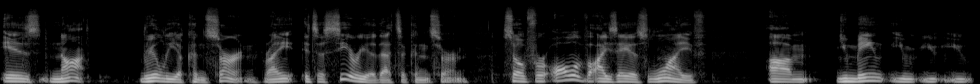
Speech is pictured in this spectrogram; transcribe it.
is not really a concern, right? It's Assyria that's a concern. So for all of Isaiah's life, um, you may you you you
